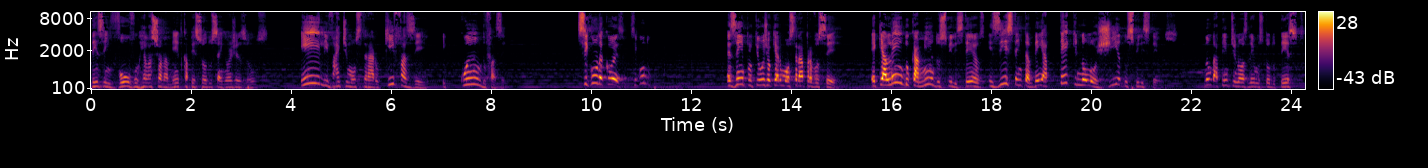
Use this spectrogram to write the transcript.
Desenvolva um relacionamento com a pessoa do Senhor Jesus. Ele vai te mostrar o que fazer e quando fazer. Segunda coisa, segundo exemplo que hoje eu quero mostrar para você, é que além do caminho dos filisteus, existem também a tecnologia dos filisteus. Não dá tempo de nós lermos todo o texto,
